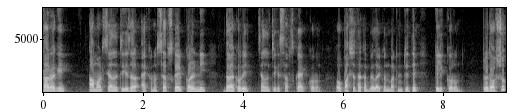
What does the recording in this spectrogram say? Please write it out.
তার আগে আমার চ্যানেলটিকে যারা এখনও সাবস্ক্রাইব করেননি দয়া করে চ্যানেলটিকে সাবস্ক্রাইব করুন ও পাশে থাকা বেল আইকন বাটনটিতে ক্লিক করুন। প্রিয় দর্শক,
